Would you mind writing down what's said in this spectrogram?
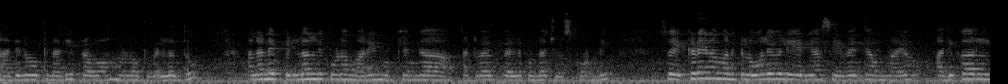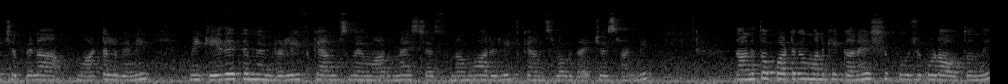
నదిలోకి నదీ ప్రవాహంలోకి వెళ్ళొద్దు. అలానే పిల్లల్ని కూడా మరీ ముఖ్యంగా అటువైపు వెళ్ళకుండా చూసుకోండి. సో ఎక్కడైనా మనకి లో లెవెల్ ఏరియాస్ ఏవైతే ఉన్నాయో అధికారులు చెప్పిన మాటలు విని మీకు ఏదైతే మేము రిలీఫ్ క్యాంప్స్ మేము ఆర్గనైజ్ చేస్తున్నామో ఆ రిలీఫ్ క్యాంప్స్లోకి దయచేసి రండి. దానితో పాటుగా మనకి గణేష్ పూజ కూడా అవుతుంది.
